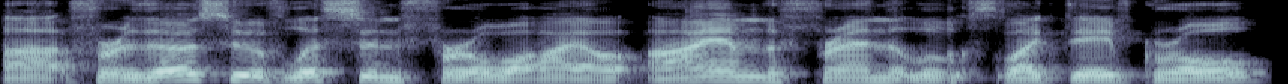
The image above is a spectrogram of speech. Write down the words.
Uh, for those who have listened for a while, I am the friend that looks like Dave Grohl.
